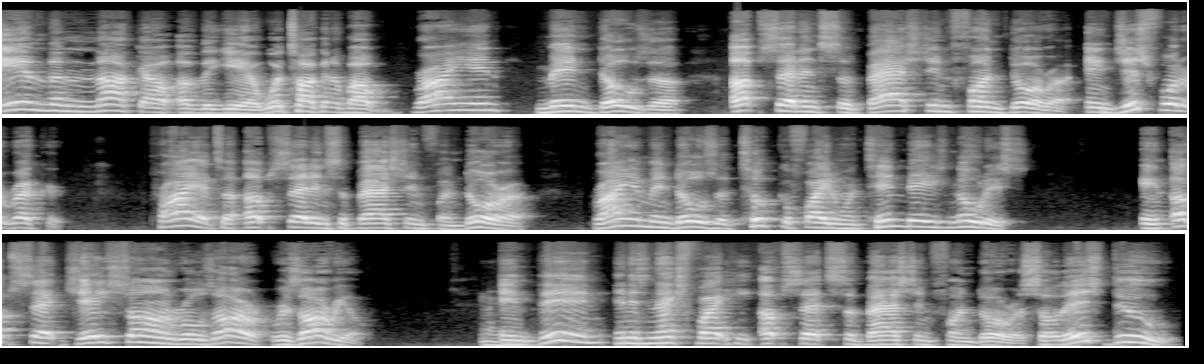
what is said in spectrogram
and the knockout of the year. We're talking about Brian Mendoza upsetting Sebastian Fundora. And just for the record, prior to upsetting Sebastian Fundora, Brian Mendoza took a fight on 10 days' notice and upset Jeison Rosario. Mm-hmm. And then in his next fight, he upset Sebastian Fundora. So this dude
